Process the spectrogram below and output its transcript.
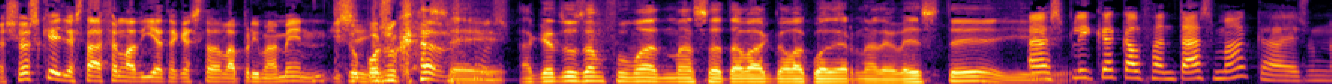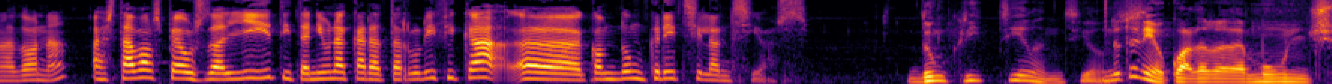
Això és que ell estava fent la dieta aquesta de l'aprimament i Sí. suposo que... Sí. Aquests dos han fumat massa tabac de la quaderna de l'Este i... Explica que el fantasma, que és una dona, estava als peus del llit i tenia una cara terrorífica eh, com d'un crit silenciós. D'un crit silenciós. No teníeu quadre de Munch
